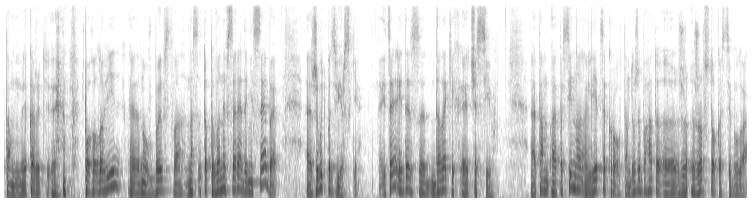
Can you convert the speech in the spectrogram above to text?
там, як кажуть, по голові ну, вбивства, тобто вони всередині себе живуть по-звірськи. І це йде з далеких часів. Там постійно лється кров, там дуже багато жорстокості була.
